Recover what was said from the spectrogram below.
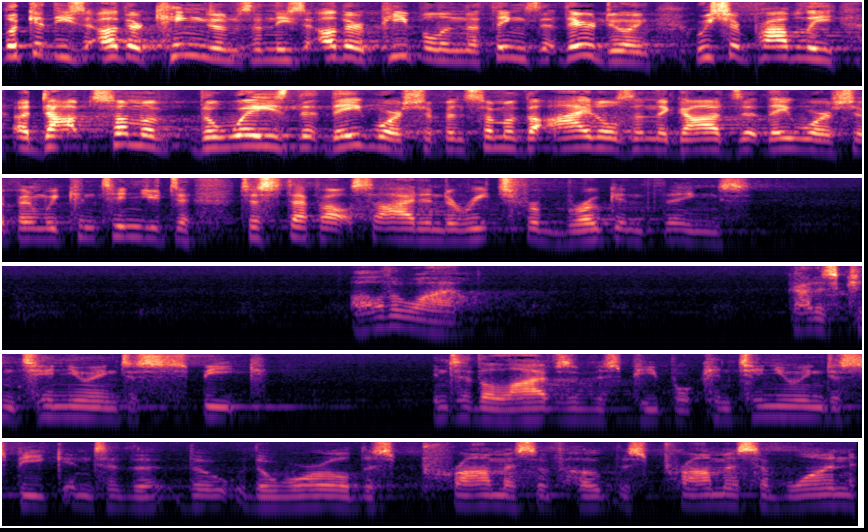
Look at these other kingdoms and these other people and the things that they're doing. We should probably adopt some of the ways that they worship and some of the idols and the gods that they worship. And we continue to, to step outside and to reach for broken things. All the while, God is continuing to speak into the lives of his people, continuing to speak into the, the, the, world this promise of hope, this promise of one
